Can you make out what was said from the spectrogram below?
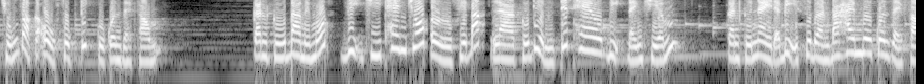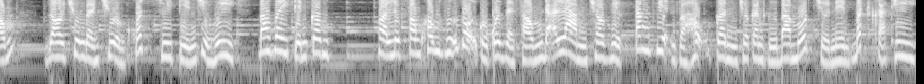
chúng vào các ổ phục kích của quân giải phóng. Căn cứ 31, vị trí then chốt ở phía bắc là cứ điểm tiếp theo bị đánh chiếm. Căn cứ này đã bị sư đoàn 320 quân giải phóng do trung đoàn trưởng Khuất Duy Tiến chỉ huy bao vây tiến công. Hỏa lực phòng không dữ dội của quân giải phóng đã làm cho việc tăng viện và hậu cần cho căn cứ 31 trở nên bất khả thi.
